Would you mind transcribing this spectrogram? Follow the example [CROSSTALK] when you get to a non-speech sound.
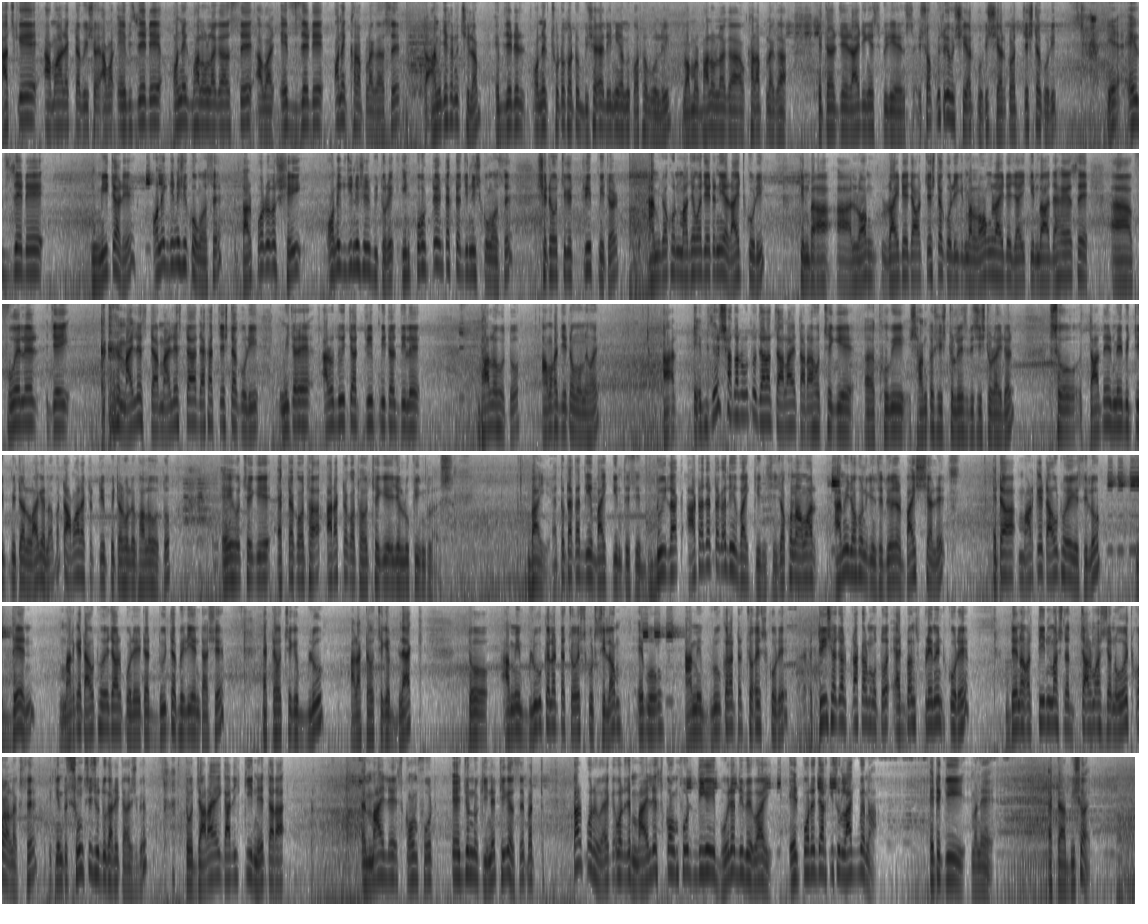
আজকে আমার একটা বিষয়, আমার এফজেডে অনেক ভালো লাগা আছে, আবার এফজেডে অনেক খারাপ লাগা আছে। তো আমি যেখানে ছিলাম এফজেডের অনেক ছোটোখাটো বিষয়াদি নিয়ে আমি কথা বলি। বা আমার ভালো লাগা, খারাপ লাগা, এটার যে রাইডিং এক্সপিরিয়েন্স সব কিছুই আমি শেয়ার করি শেয়ার করার চেষ্টা করি। এফজেডে মিটারে অনেক জিনিসই কম আছে, তারপরেও সেই অনেক জিনিসের ভিতরে ইম্পর্টেন্ট একটা জিনিস কম আছে, সেটা হচ্ছে গিয়ে ট্রিপ মিটার আমি যখন মাঝে মাঝে এটা নিয়ে রাইড করি কিংবা লং রাইডে যাওয়ার চেষ্টা করি, কিংবা লং রাইডে যাই, কিংবা দেখা গেছে ফুয়েলের যেই [CLEARS THROAT] মাইলেজটা মাইলেজটা দেখার চেষ্টা করি। মিটারে আরও দুইটা ট্রিপ মিটার দিলে ভালো হতো, আমার যেটা মনে হয়। আর এফজেড সাধারণত যারা চালায়, তারা হচ্ছে গিয়ে খুবই শান্তশিষ্ট লেস বিশিষ্ট রাইডার সো তাদের মেবি ট্রিপ মিটার লাগে না বাট আমার একটা ট্রিপ মিটার হলে ভালো হতো। এই হচ্ছে গিয়ে একটা কথা আর একটা কথা হচ্ছে গিয়ে এই যে লুকিং গ্লাস ভাই, এত টাকা দিয়ে বাইক কিনতেছি, দুই লাখ আট হাজার টাকা দিয়ে বাইক কিনছি। যখন আমার, আমি যখন কিনছি দু হাজার বাইশ সালে, এটা মার্কেট আউট হয়ে গেছিল। দেন মার্কেট আউট হয়ে যাওয়ার পরে এটার দুইটা ভেরিয়েন্ট আসে। একটা হচ্ছে গিয়ে ব্লু আর একটা হচ্ছে গিয়ে ব্ল্যাক তো আমি ব্লু কালারটা চয়েস করছিলাম এবং আমি ব্লু কালারটা চয়েস করে ত্রিশ হাজার টাকার মতো অ্যাডভান্স পেমেন্ট করে দেন আমার তিন মাস না চার মাস যেন ওয়েট করা লাগছে, কিন্তু শুনছি শুধু গাড়িটা আসবে। তো যারা এই গাড়ি কিনে তারা মাইলেজ কমফোর্ট এর জন্য কিনে, ঠিক আছে বাট তারপরেও একেবারে যে মাইলেজ কমফোর্ট দিয়েই বইরা দিবে ভাই, এরপরে যে আর কিছু লাগবে না, এটা কি মানে একটা বিষয়?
